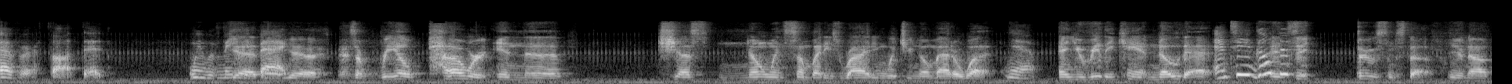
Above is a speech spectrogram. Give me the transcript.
ever thought that we would make Yeah, it back. yeah. There's a real power in the just knowing somebody's riding with you no matter what, Yeah. and you really can't know that Until you go through. until you through some stuff. You know,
